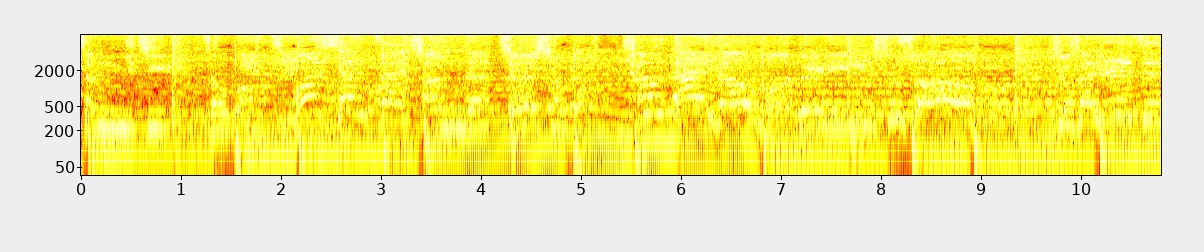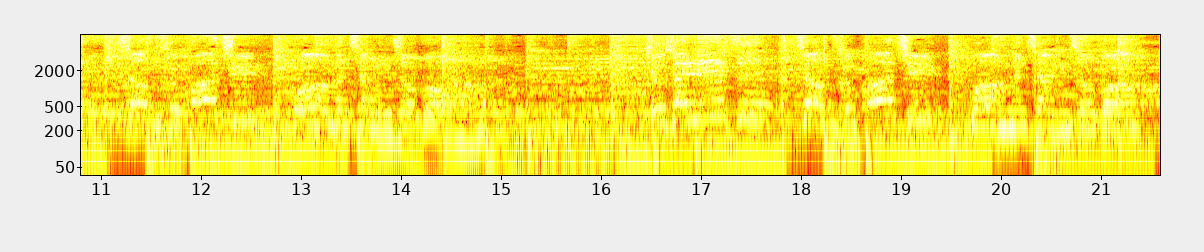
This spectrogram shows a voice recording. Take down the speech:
曾一起走过。我现在唱的这首歌，就代表我对你诉说。就算日子匆匆过去，我们曾走过。就算日子匆匆过去，我们曾走过。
